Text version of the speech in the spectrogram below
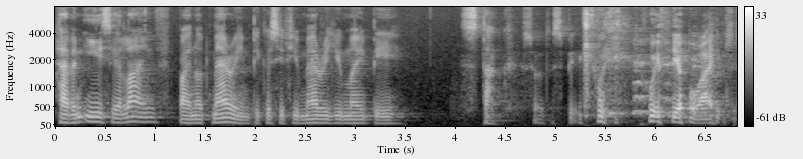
Have an easier life by not marrying, because if you marry, you might be stuck, so to speak, with, with your wife.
